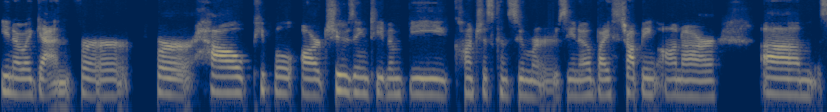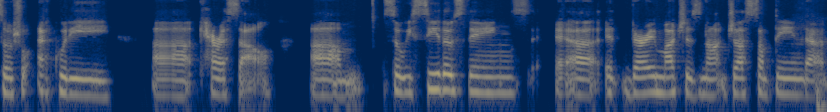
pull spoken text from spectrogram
you know, again, for for how people are choosing to even be conscious consumers, you know, by shopping on our um, social equity uh, carousel. Um, so we see those things. Uh, it very much is not just something that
